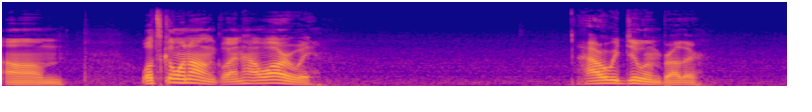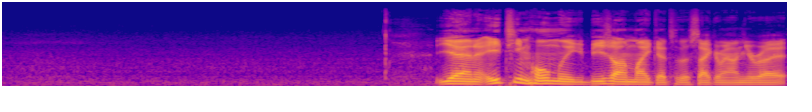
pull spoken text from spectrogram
Um, what's going on, Glenn? How are we? How are we doing, brother? Yeah, in an eight-team home league, Bijan might get to the second round. You're right.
